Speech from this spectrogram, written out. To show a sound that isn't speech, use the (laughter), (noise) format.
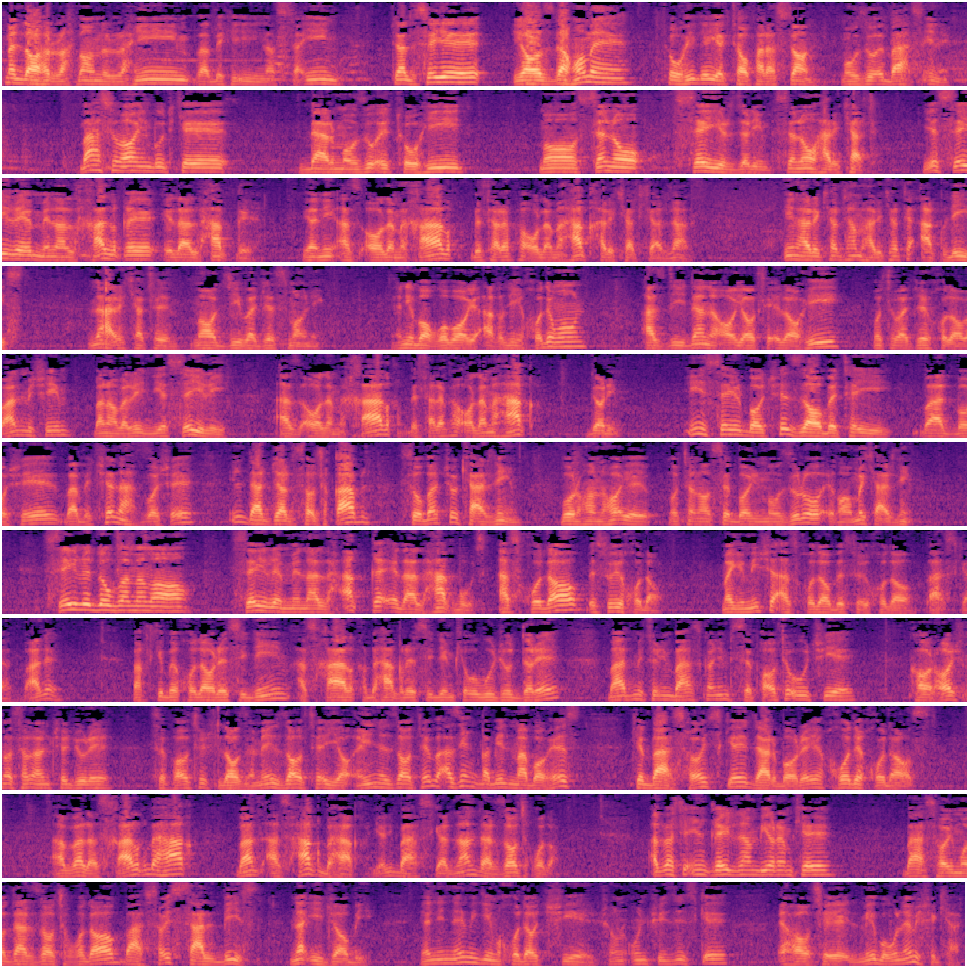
بسم الله الرحمن الرحیم و بهی نستعین. جلسه یازدهم توحید یکتاپرستان. موضوع بحث اینه. بحث ما این بود که در موضوع توحید ما سه نوع سیر داریم سه نوع حرکت. یه سیر من الخلق الى الحق یعنی از عالم خلق به طرف عالم حق حرکت کردن. این حرکت هم حرکت عقلی است. نه حرکت مادی و جسمانی. یعنی با قوای عقلی خودمون از دیدن آیات الهی متوجه خداوند میشیم. بنابراین یه سیری از عالم خلق به طرف عالم حق داریم. این سیر با چه ضابطه ای باید باشه و به چه نحو باشه این در جلسات قبل صحبت رو کردیم. برهانهای متناسب با این موضوع رو اقامه کردیم. سیر دوم ما سیر من الحق الى الحق بود. از خدا به سوی خدا. مگه میشه از خدا به سوی خدا بحث کرد؟ بله. وقتی که به خدا رسیدیم از خلق به حق رسیدیم که او وجود داره بعد می‌تونیم بحث کنیم صفات او چیه؟ کارهاش مثلا چجوره؟ صفاتش لازمه ذاته یا عین ذاته؟ و از این قبیل مباحث که بحث هاییست که درباره خود خداست. اول از خلق به حق بعد از حق به حق. یعنی بحث کردن در ذات خدا. البته این قید هم بیارم که بحث های ما در ذات خدا بحث های سلبی است نه ایجابی. یعنی نمیگیم خدا چیه چون اون چیزی است که احاطه علمی به اون نمیشه کرد.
